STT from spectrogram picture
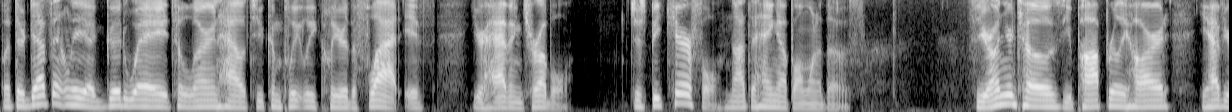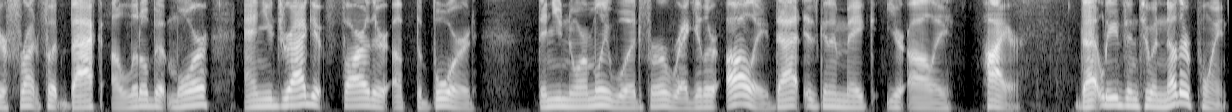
but they're definitely a good way to learn how to completely clear the flat if you're having trouble. Just be careful not to hang up on one of those. So you're on your toes, you pop really hard, you have your front foot back a little bit more, and you drag it farther up the board than you normally would for a regular ollie. That is going to make your ollie higher. That leads into another point.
